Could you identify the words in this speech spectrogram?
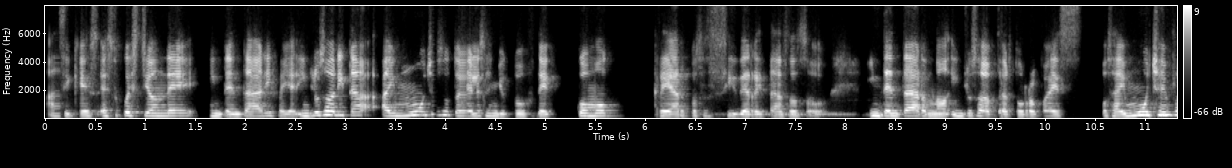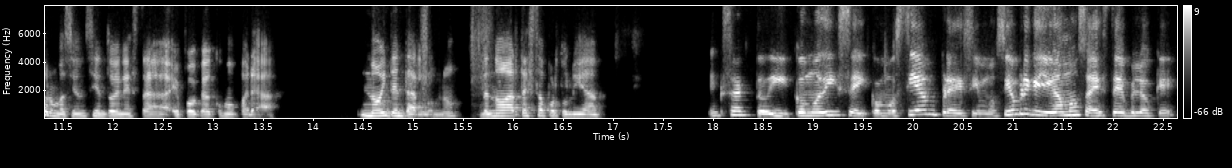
Así que es, es cuestión de intentar y fallar. Incluso ahorita hay muchos tutoriales en YouTube de cómo crear cosas así de retazos o intentar, ¿no? Incluso adaptar tu ropa es o sea, hay mucha información, siento, en esta época como para no intentarlo, ¿no? De no darte esta oportunidad. Exacto, y como dice, y como siempre decimos, siempre que llegamos a este bloque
